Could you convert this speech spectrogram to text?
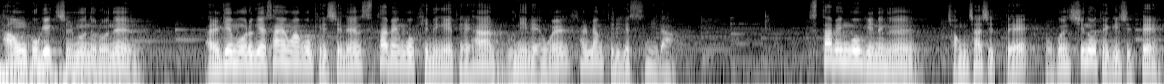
다음 고객 질문으로는 알게 모르게 사용하고 계시는 스탑앤고 기능에 대한 문의 내용을 설명드리겠습니다. 스탑앤고 기능은 정차 시때 혹은 신호 대기 시때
